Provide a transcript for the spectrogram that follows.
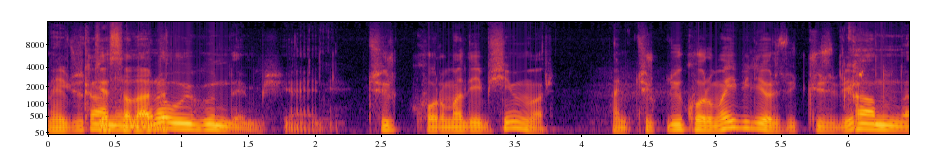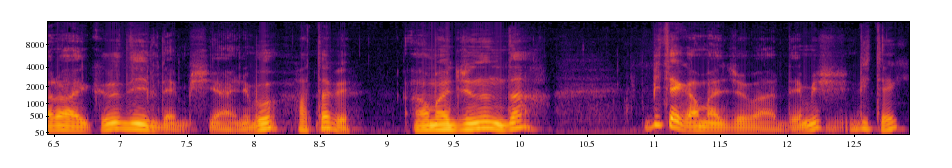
Mevcut Kanunlara yasalarda uygun demiş yani. Türk koruma diye bir şey mi var? Hani Türklüğü korumayı biliyoruz 301. Kanunlara aykırı değil demiş yani bu. ha tabii Amacının da bir tek amacı var demiş. bir tek.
